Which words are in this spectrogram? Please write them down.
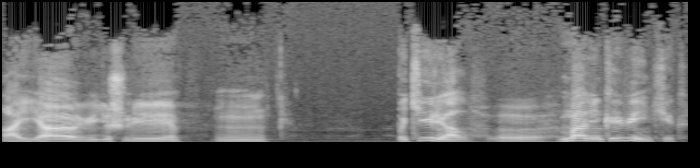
А, я, видишь ли, потерял э, маленький винтик.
